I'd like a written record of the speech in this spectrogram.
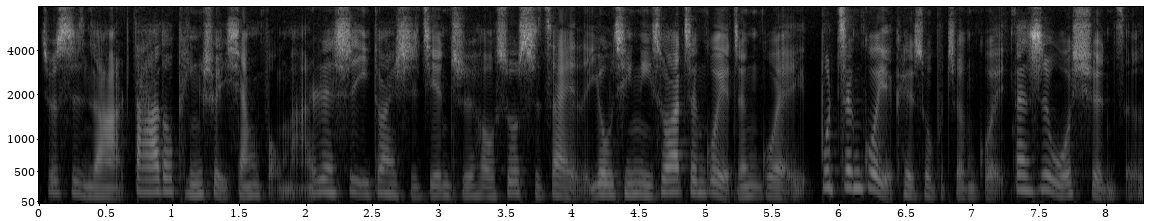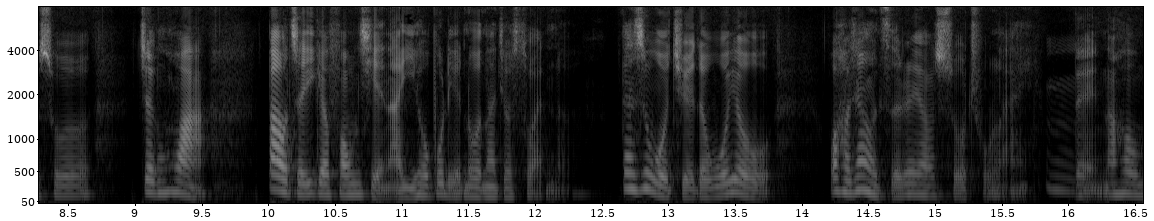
就是你知道，大家都萍水相逢嘛，认识一段时间之后，说实在的，友情你说它珍贵也珍贵，不珍贵也可以说不珍贵，但是我选择说真话，抱着一个风险啊，以后不联络那就算了，但是我觉得我有，我好像有责任要说出来，嗯。对，然后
